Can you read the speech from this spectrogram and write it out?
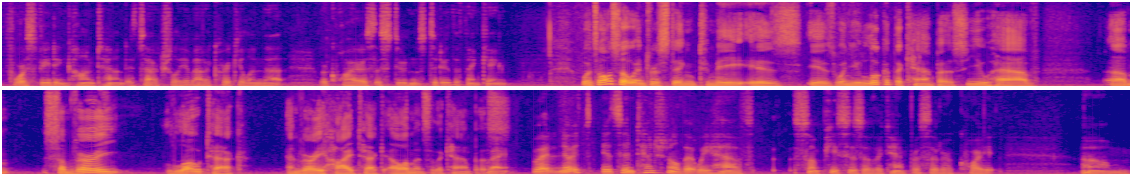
force feeding content, it's actually about a curriculum that requires the students to do the thinking. What's also interesting to me is, is when you look at the campus, you have um, some very low tech and very high tech elements of the campus. Right. Right. No, it's, it's intentional that we have some pieces of the campus that are quite um,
